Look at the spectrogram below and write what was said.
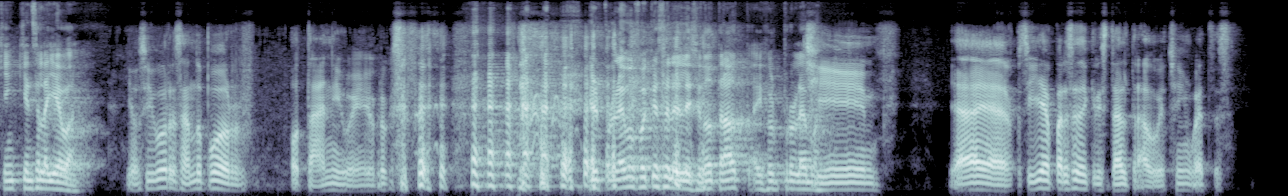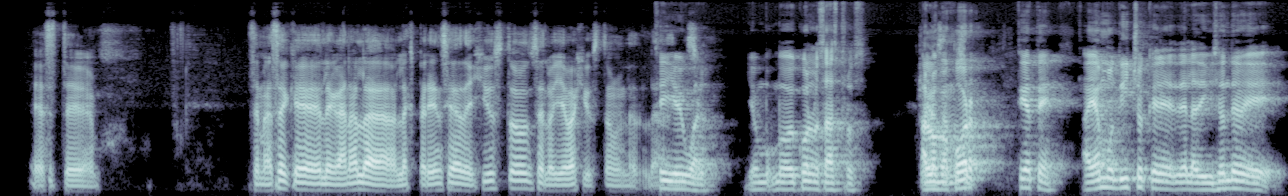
¿Quién, ¿Quién se la lleva? Yo sigo rezando por Otani, güey. Yo creo que se El problema fue que se le lesionó Trout. Ahí fue el problema. Sí. Ya, ya. Pues sí, ya parece de cristal Trout, güey. Chingüetes. Este se me hace que le gana la, experiencia de Houston, se lo lleva a Houston. sí, yo igual. Yo me voy con los Astros. A lo mejor, fíjate, hayamos dicho que de la división de,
